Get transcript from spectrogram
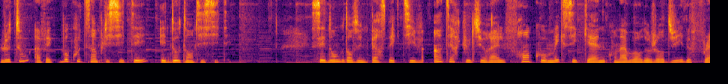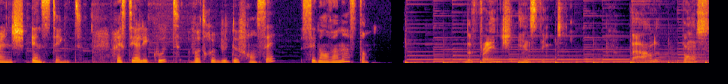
Le tout avec beaucoup de simplicité et d'authenticité. C'est donc dans une perspective interculturelle franco-mexicaine qu'on aborde aujourd'hui The French Instinct. Restez à l'écoute, votre bulle de français, c'est dans un instant. The French Instinct. Parle, pense,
